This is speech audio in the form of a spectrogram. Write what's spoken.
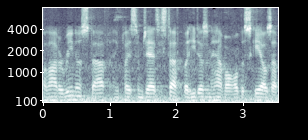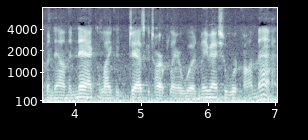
a lot of Reno stuff and he plays some jazzy stuff, but he doesn't have all the scales up and down the neck like a jazz guitar player would. Maybe I should work on that.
